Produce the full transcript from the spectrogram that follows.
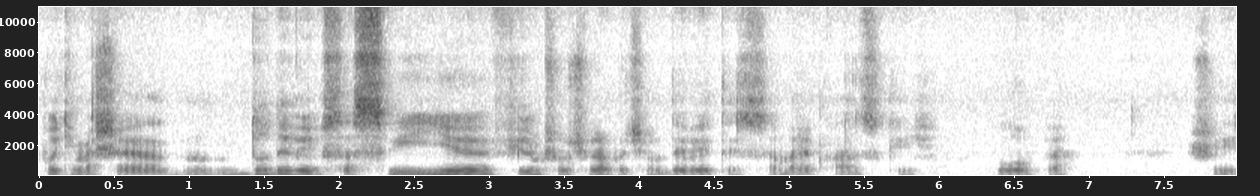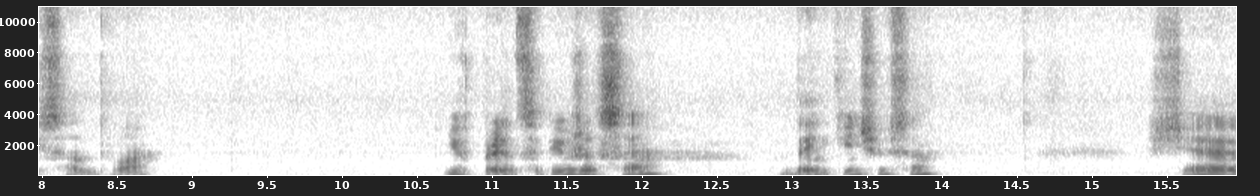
Потім я ще додивився свій е, фільм, що вчора почав дивитись, американський Ловка 62. І, в принципі, вже все. День кінчився. Ще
